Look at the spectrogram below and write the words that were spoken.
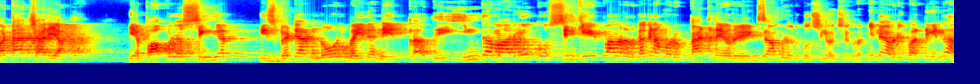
Bhattacharya a popular singer is better known by the name அதாவது இந்த மாதிரியும் கொஸ்டின் கேட்பாங்கிறதுக்காக நம்ம ஒரு பேட்டர்னை ஒரு எக்ஸாம்பிள் ஒரு கொஸ்டின் வச்சிருக்கிறோம். என்ன அப்படி பார்த்தீங்கன்னா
